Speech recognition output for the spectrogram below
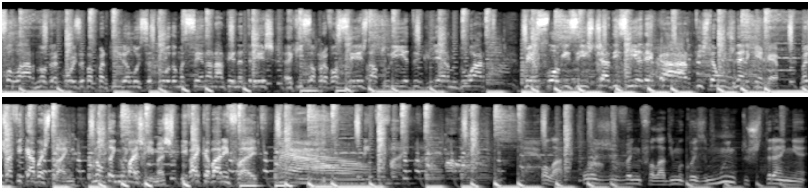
falar noutra coisa, para partir a loiça toda, uma cena na antena 3, aqui só para vocês, da autoria de Guilherme Duarte. Penso logo existe, já dizia Descartes. Isto é um genérico em rap, mas vai ficar bem estranho. Não tenho mais rimas e vai acabar em feito. Olá, hoje venho falar de uma coisa muito estranha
